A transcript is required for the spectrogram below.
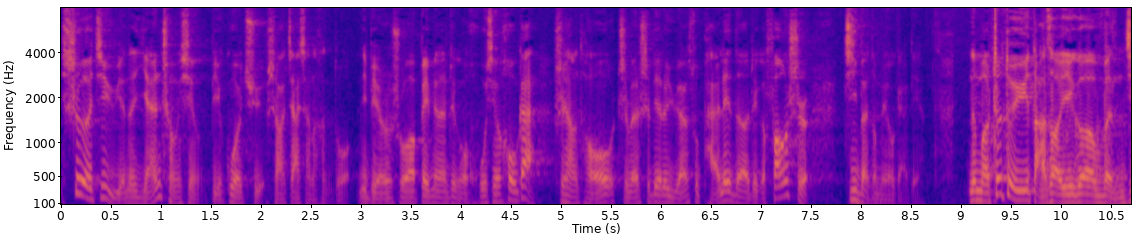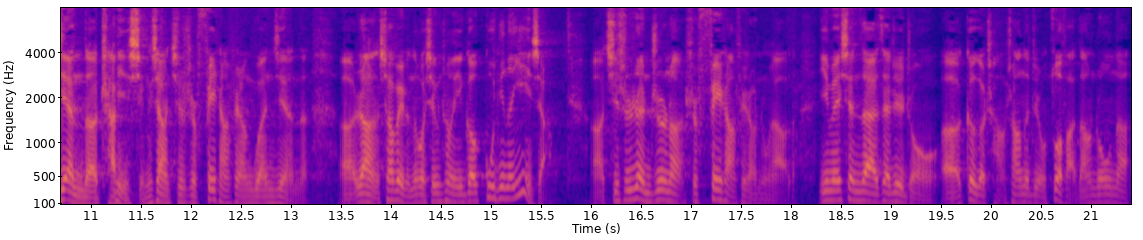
设计语言的严诚性比过去是要加强了很多。你比如说背面的这个弧形后盖、摄像头、指纹识别的元素排列的这个方式，基本都没有改变。那么这对于打造一个稳健的产品形象，其实是非常非常关键的。呃，让消费者能够形成一个固定的印象。啊，其实认知呢是非常非常重要的，因为现在在这种呃各个厂商的这种做法当中呢，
